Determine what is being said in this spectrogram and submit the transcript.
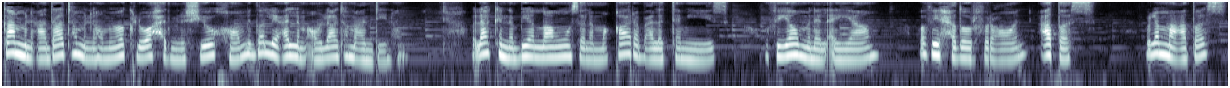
كان من عاداتهم أنهم يوكلوا واحد من شيوخهم يظل يعلم أولادهم عن دينهم. ولكن نبي الله موسى لما قارب على التمييز وفي يوم من الأيام وفي حضور فرعون عطس. ولما عطس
